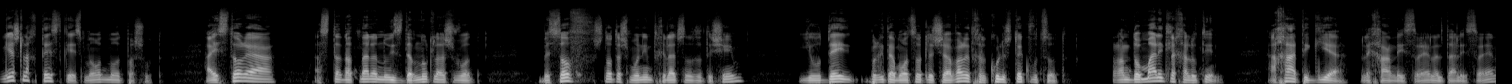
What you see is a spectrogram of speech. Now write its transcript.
יש לך טסט קייס מאוד מאוד פשוט. ההיסטוריה עשתה, נתנה לנו הזדמנות להשוות. בסוף שנות ה-80, תחילת שנות ה-90, יהודי ברית המועצות לשעבר התחלקו לשתי קבוצות, רנדומלית לחלוטין. אחת הגיעה לכאן לישראל, עלתה לישראל,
